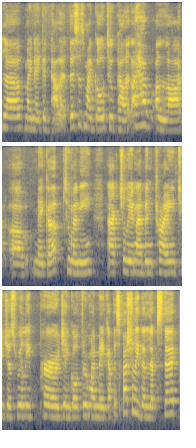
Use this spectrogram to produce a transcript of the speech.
love my Naked palette. This is my go-to palette. I have a lot of makeup, too many actually, and I've been trying to just really purge and go through my makeup, especially the lipstick.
